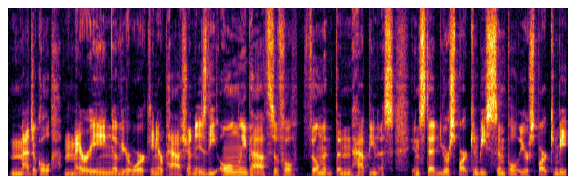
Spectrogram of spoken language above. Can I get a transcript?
magical marrying of your work and your passion is the only path to fulfillment and happiness. Instead, your spark can be simple. Your spark can be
